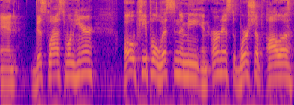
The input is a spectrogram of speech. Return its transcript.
And this last one here, oh people, listen to me in earnest, worship Allah,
